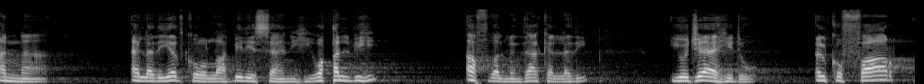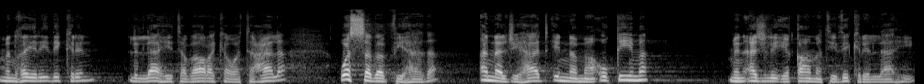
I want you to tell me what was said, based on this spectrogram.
أن الذي يذكر الله بلسانه وقلبه أفضل من ذاك الذي يجاهد الكفار من غير ذكر لله تبارك وتعالى. والسبب في هذا أن الجهاد إنما أقيم من أجل إقامة ذكر الله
